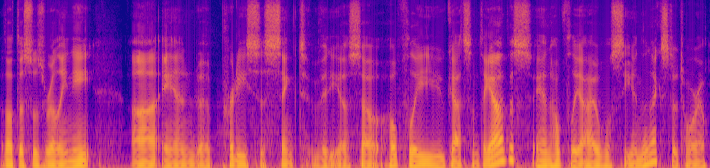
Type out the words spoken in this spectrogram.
I thought this was really neat uh, and a pretty succinct video. So hopefully you got something out of this, and hopefully I will see you in the next tutorial.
